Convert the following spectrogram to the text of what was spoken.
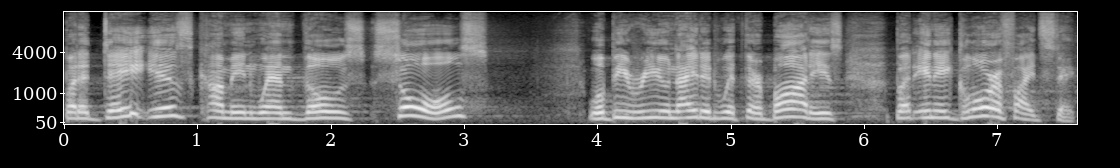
But a day is coming when those souls will be reunited with their bodies, but in a glorified state.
